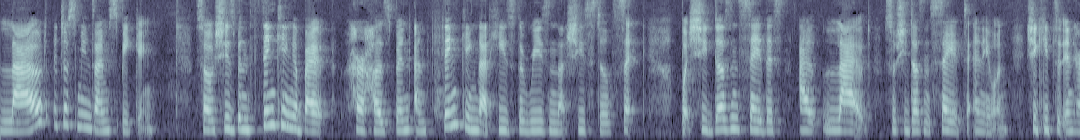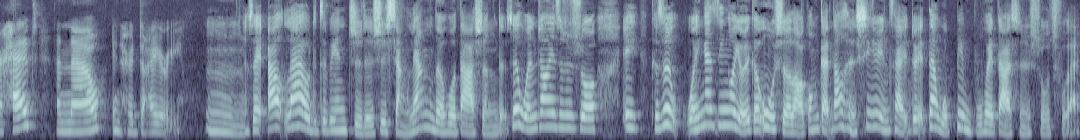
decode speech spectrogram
loud, it just means I'm speaking. So she's been thinking about her husband and thinking that he's the reason that she's still sick. But she doesn't say this out loud, so she doesn't say it to anyone. She keeps it in her head and now in her diary. 嗯，所以 out loud 这边指的是响亮的或大声的。所以文章意思是说，哎，可是我应该是因为有一个误蛇老公感到很幸运才对，但我并不会大声说出来，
